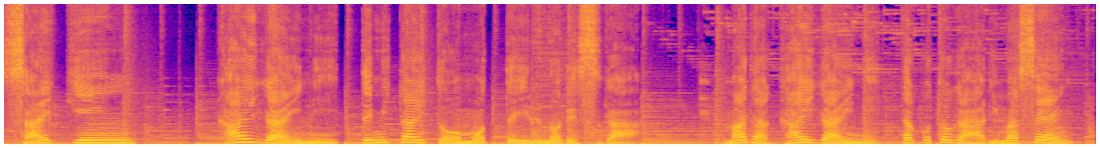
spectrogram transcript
最近海外に行ってみたいと思っているのですがまだ海外に行ったことがありません。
